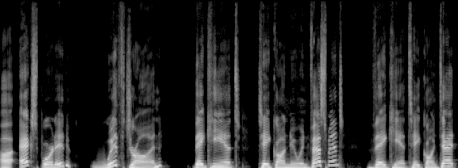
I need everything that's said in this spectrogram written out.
uh, exported, withdrawn. They can't take on new investment. They can't take on debt.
